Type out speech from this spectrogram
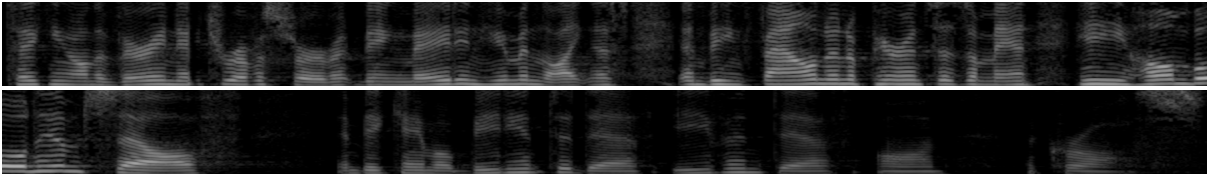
taking on the very nature of a servant, being made in human likeness, and being found in appearance as a man, he humbled himself and became obedient to death, even death on the cross.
